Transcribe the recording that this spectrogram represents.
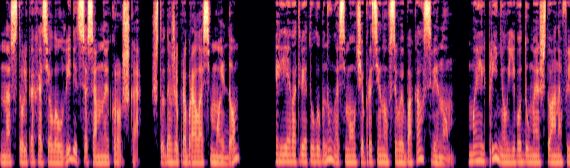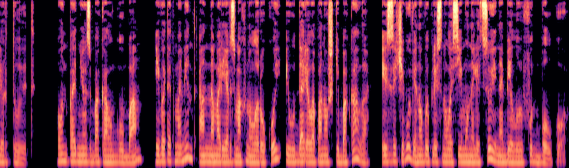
Настолько хотела увидеться со мной крошка, что даже пробралась в мой дом. Рия в ответ улыбнулась, молча протянув свой бокал с вином. Мэйль принял его, думая, что она флиртует. Он поднес бокал к губам, и в этот момент Анна-Мария взмахнула рукой и ударила по ножке бокала, из-за чего вино выплеснулось ему на лицо и на белую футболку.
